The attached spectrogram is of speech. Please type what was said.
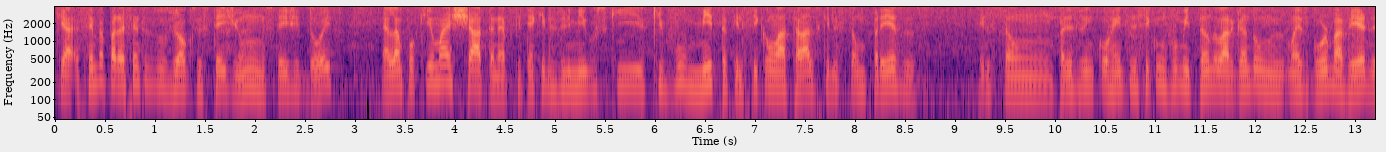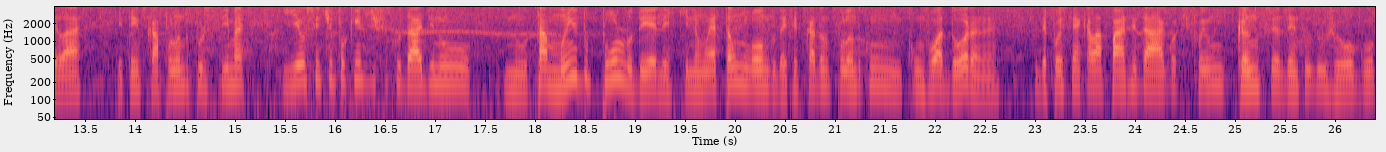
que sempre aparece entre os jogos Stage 1 Stage 2, ela é um pouquinho mais chata, né? Porque tem aqueles inimigos que, que vomitam, que eles ficam lá atrás, que eles estão presos. Eles estão presos em corrente, eles ficam vomitando, largando um, uma esgorma verde lá. E tem que ficar pulando por cima. E eu senti um pouquinho de dificuldade no, no tamanho do pulo dele, que não é tão longo. Daí tem que ficar dando, pulando com, com voadora, né? E depois tem aquela parte da água que foi um câncer dentro do jogo.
